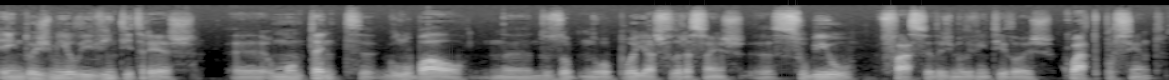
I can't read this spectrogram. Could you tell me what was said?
Em 2023 uh, eh, o montante global no apoio às federações subiu face a 2022 4%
